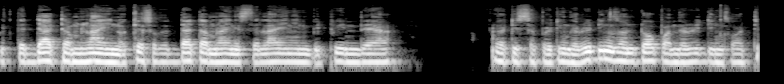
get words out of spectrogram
with the datum line okay so the datum line is the line in between there that is separating the readings on top and the readings what?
